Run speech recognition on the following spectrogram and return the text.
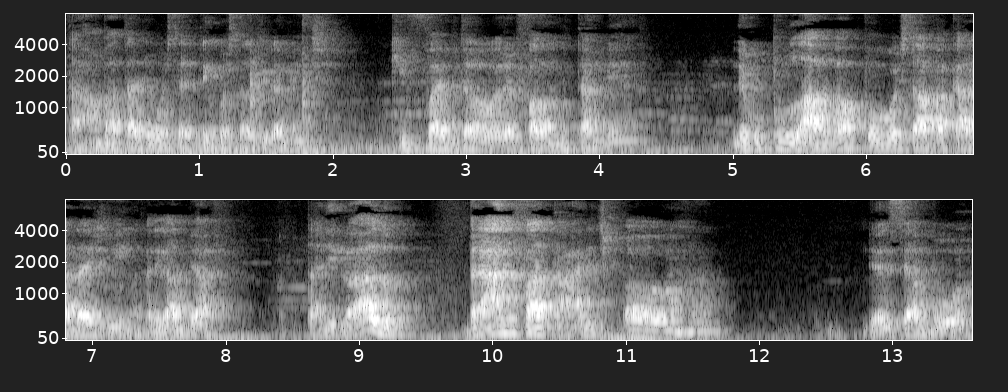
Tá uma batalha que eu gostaria de ter gostado antigamente. Que vibe da hora, eu falo muita merda. O nego pulava pra pôr, gostava pra cara das rimas, tá ligado, Biafra? Tá ligado? Brado Fatality, porra. Deve ser a boa.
